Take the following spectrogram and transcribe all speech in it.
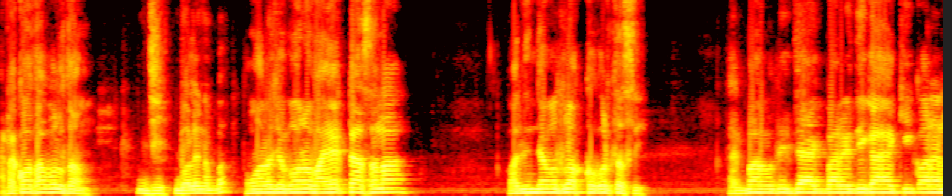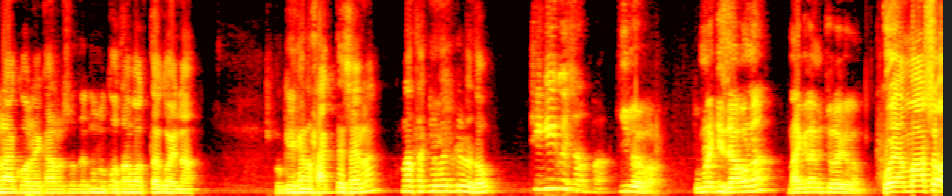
একটা কথা বলতাম। জি বলেন আব্বা। তোমার ওই যে বড় ভাই একটা আছে না কদিন যাবত লক্ষ্য করতেছি। একবার ওদিক যায় একবার এদিক আয় কি করে না করে কারোর সাথে কোনো কথাবার্তা কয় না। ওকে এখানে থাকতে চায় না? না থাকলে বের করে দাও। ঠিকই কইছ আব্বা। কি ব্যাপার? তোমরা কি যাব না? না গেলে আমি চলে গেলাম। কই আম্মা আসো।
